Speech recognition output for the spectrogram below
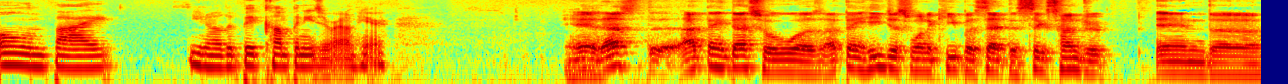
owned by you know the big companies around here. Yeah, that's the. I think that's what it was. I think he just want to keep us at the six hundred, and uh,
